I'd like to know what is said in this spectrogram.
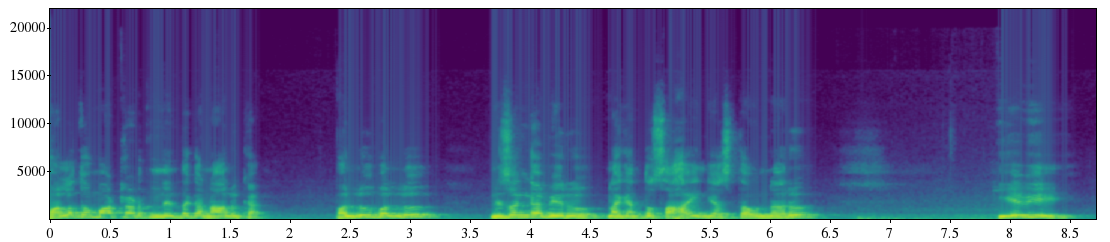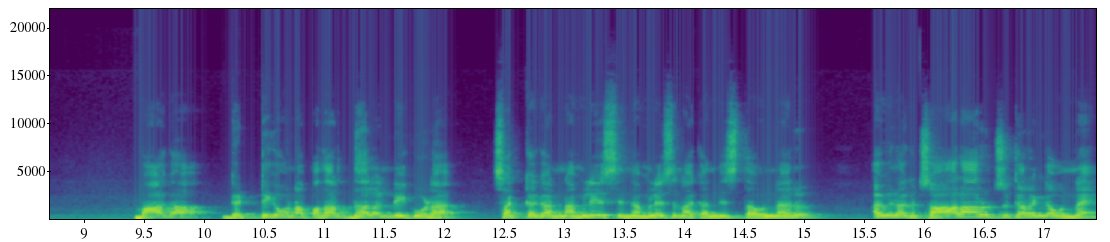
పళ్ళతో మాట్లాడుతుంది ఇంతగా నాలుక. పళ్ళు పళ్ళు నిజంగా మీరు నాకు ఎంతో సహాయం చేస్తూ ఉన్నారు. ఏవి? బాగా గట్టిగా ఉన్న పదార్థాలన్నీ కూడా చక్కగా నమిలేసి నమిలేసి నాకు అందిస్తూ ఉన్నారు. అవి నాకు చాలా రుచికరంగా ఉన్నాయి.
